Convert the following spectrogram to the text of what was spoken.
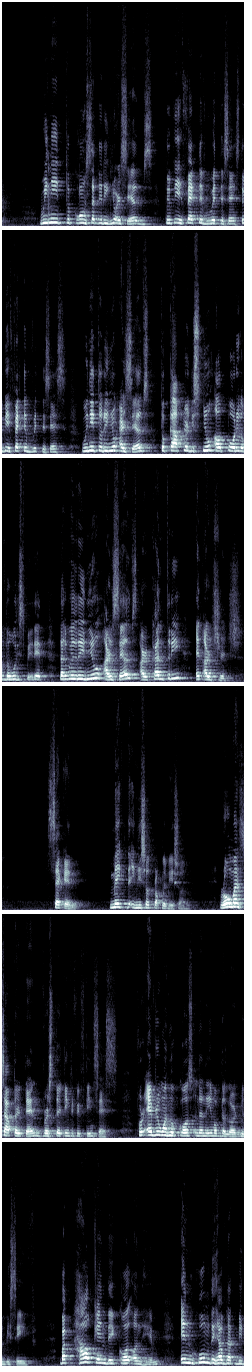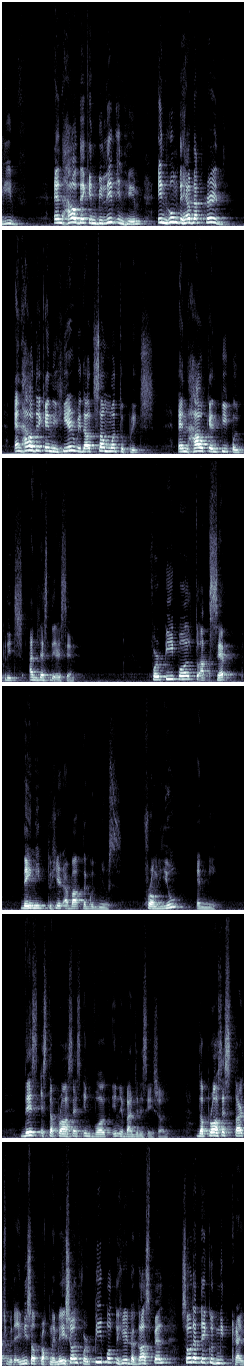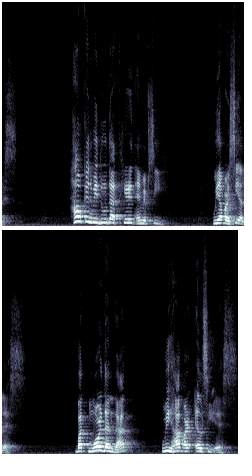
We need to constantly renew ourselves to be effective witnesses, to be effective witnesses. We need to renew ourselves to capture this new outpouring of the Holy Spirit that will renew ourselves, our country, and our church. Second, make the initial proclamation. Romans chapter 10, verse 13 to 15 says, For everyone who calls on the name of the Lord will be saved. But how can they call on him in whom they have not believed? And how they can believe in him in whom they have not heard? And how they can hear without someone to preach? And how can people preach unless they are sent? For people to accept, they need to hear about the good news from you and me. This is the process involved in evangelization. The process starts with the initial proclamation for people to hear the gospel so that they could meet Christ. How can we do that here in MFC? We have our CLS. But more than that, we have our LCS.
